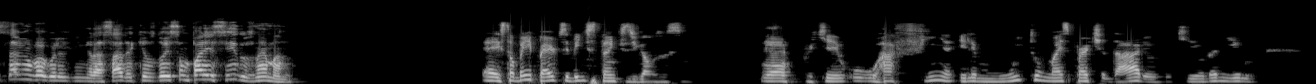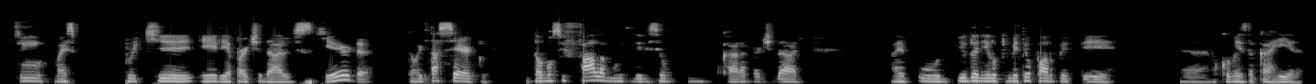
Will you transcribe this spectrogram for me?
Sabe um bagulho engraçado? É que os dois são parecidos, né, mano? É, estão bem perto e bem distantes, digamos assim. É. Porque o, o Rafinha, ele é muito mais partidário do que o Danilo. Sim. Mas porque ele é partidário de esquerda, então ele tá certo. Então não se fala muito dele ser um, cara partidário. Aí, o, e o Danilo que meteu o pau no PT é, no começo da carreira.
